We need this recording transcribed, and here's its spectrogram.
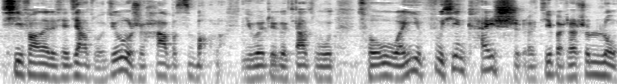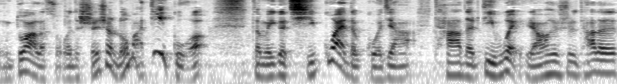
西方的这些家族就是哈布斯堡了。因为这个家族从文艺复兴开始，基本上是垄断了所谓的神圣罗马帝国这么一个奇怪的国家，它的地位，然后是它的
